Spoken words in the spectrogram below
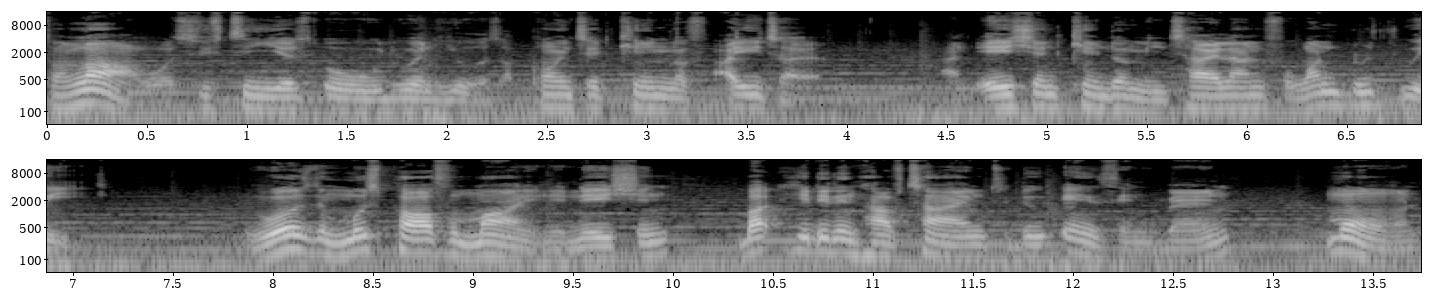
Tonglan was 15 years old when he was appointed king of Ayutthaya, an ancient kingdom in Thailand for one brief week. He was the most powerful man in the nation, but he didn't have time to do anything burn, mourn,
